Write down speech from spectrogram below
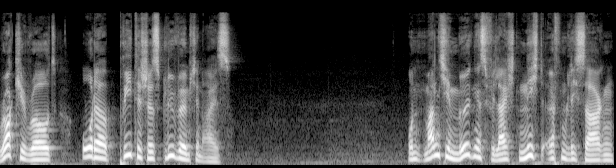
Rocky Road oder britisches Glühwürmcheneis. Und manche mögen es vielleicht nicht öffentlich sagen,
